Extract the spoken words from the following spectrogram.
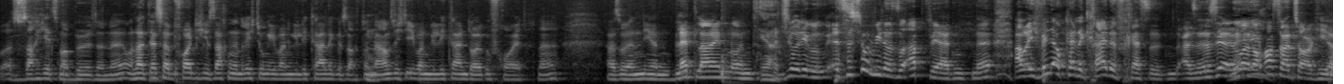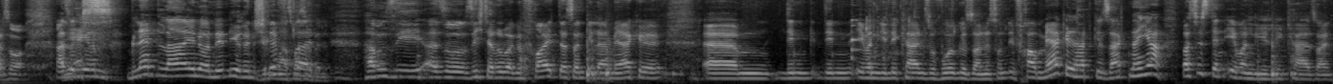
also sage ich jetzt mal böse, ne? Und hat deshalb freundliche Sachen in Richtung Evangelikale gesagt. Und da haben sich die Evangelikalen doll gefreut, ne? Also in ihren Blättlein und Ja. Entschuldigung, es ist schon wieder so abwertend, ne? Aber ich will auch keine Kreide fressen. Also das ist ja immer Nee. noch Hossa-Talk hier so. Also Yes. in ihren Blättlein und in ihren Schriftlein haben sie also sich darüber gefreut, dass Angela Merkel ähm, den, den Evangelikalen so wohlgesonnen ist. Und die Frau Merkel hat gesagt, naja, was ist denn evangelikal sein?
